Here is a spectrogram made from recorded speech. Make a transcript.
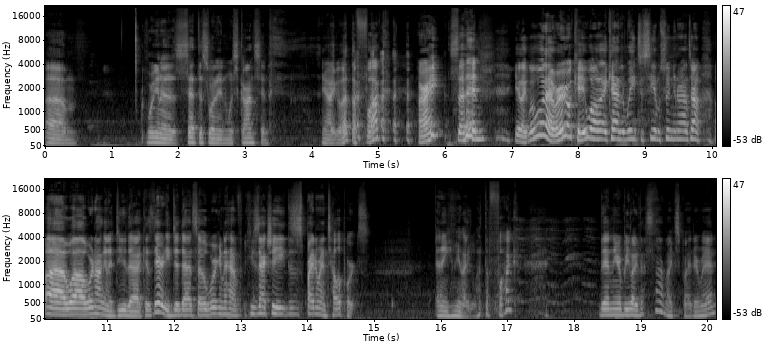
um, we're gonna set this one in Wisconsin. Yeah, I go, what the fuck? All right. So then you're like, well, whatever. Okay, well, I can't wait to see him swinging around town. Uh, well, we're not gonna do that because they already did that. So we're gonna have. He's actually this is Spider-Man teleports, and then you'd be like, what the fuck? Then you'd be like, that's not like Spider-Man.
